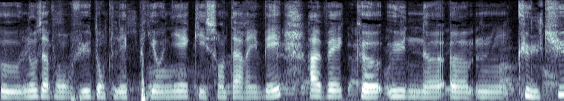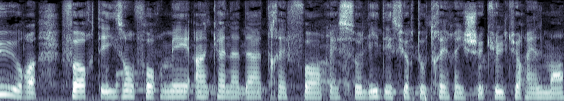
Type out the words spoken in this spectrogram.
nous avons vu donc les pionniers qui sont arrivés avec une euh, culture forte et ils ont formé un Canada très fort et solide et surtout très riche culturellement.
